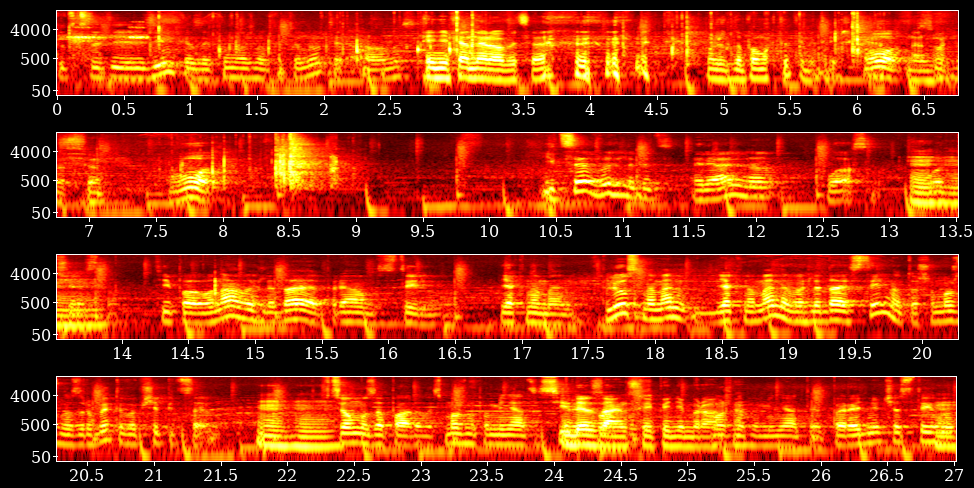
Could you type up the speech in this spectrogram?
Тут, кстати, є зімка, за яку можна потягнути, а у нас. І ніфіга не робиться. Може допомогти тобі трішки? О, Нормально. Все. Вот. І це виглядить реально класно. От чесно. Типа вона виглядає прям стильно, як на мене. Плюс на мен, як на мене, виглядає стильно, то що можна зробити взагалі під себе. Угу. В цьому запарились. Можна поміняти сірий Дизайн корпус, свій підібрати. можна поміняти передню частину, Мгм.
